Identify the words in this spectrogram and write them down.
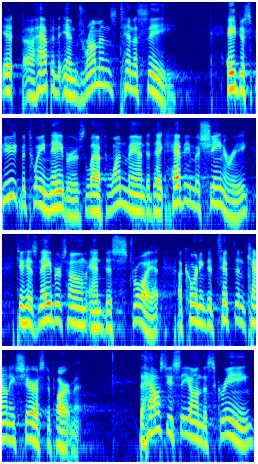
it uh, happened in Drummonds, Tennessee. A dispute between neighbors left one man to take heavy machinery to his neighbor's home and destroy it, according to Tipton County Sheriff's Department. The house you see on the screen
